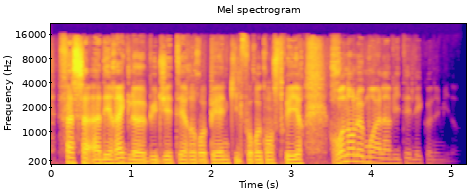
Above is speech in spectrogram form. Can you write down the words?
face à des règles budgétaires européennes qu'il faut reconstruire. Ronan Lemoy, l'invité de l'économie.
